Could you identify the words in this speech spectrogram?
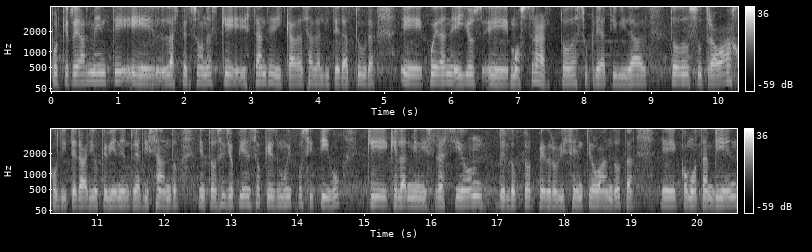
porque realmente eh, las personas que están dedicadas a la literatura eh, puedan ellos eh, mostrar toda su creatividad, todo su trabajo literario que vienen realizando. Entonces yo pienso que es muy positivo que, la administración del doctor Pedro Vicente Obandota, eh, como también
